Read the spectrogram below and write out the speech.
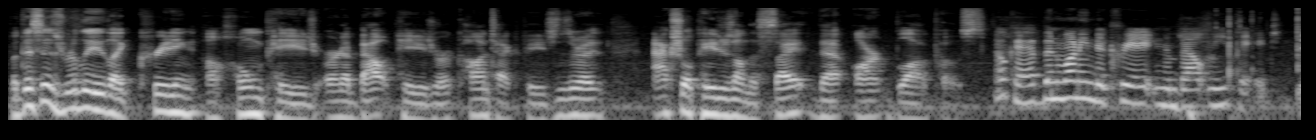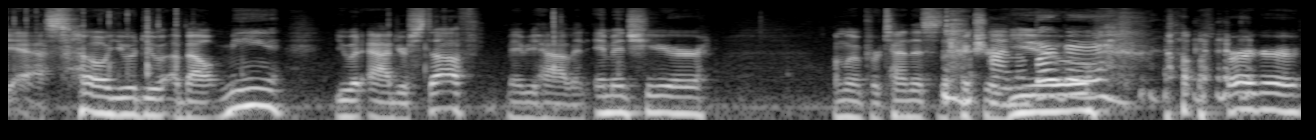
but this is really like creating a home page or an about page or a contact page. These are actual pages on the site that aren't blog posts. Okay, I've been wanting to create an About Me page. Yeah, so you would do about me, you would add your stuff, maybe have an image here. I'm gonna pretend this is a picture I'm of a you. burger. I'm a burger.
